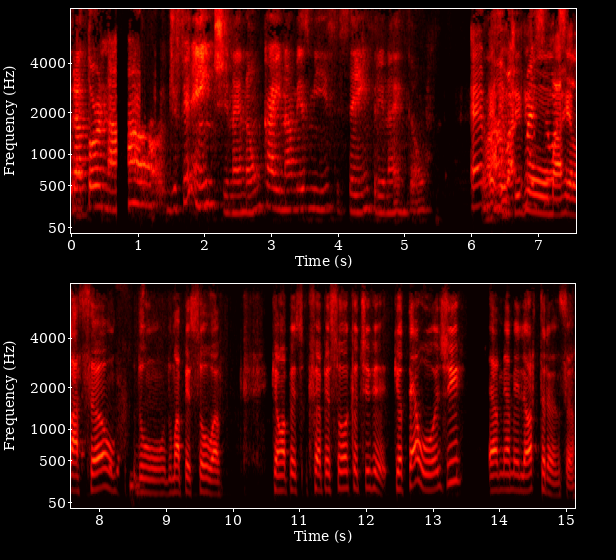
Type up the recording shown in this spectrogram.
para tornar diferente, né? Não cair na mesmice sempre, né? Então. É, mas eu tive mas uma acho... relação de, de, uma pessoa que é uma pessoa, que foi a pessoa que eu tive, que até hoje é a minha melhor transa,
